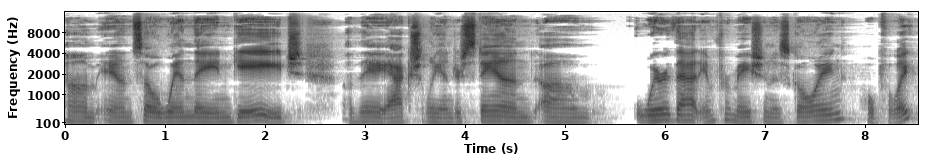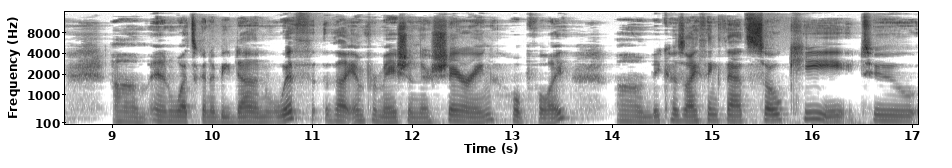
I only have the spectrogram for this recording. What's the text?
um, and so when they engage, they actually understand um, where that information is going, hopefully, um, and what's going to be done with the information they're sharing, hopefully, um, because I think that's so key to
